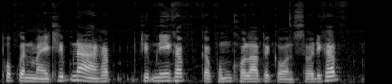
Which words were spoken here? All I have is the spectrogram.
พบกันใหม่คลิปหน้าครับ คลิปนี้ครับ กับผมขอลาไปก่อน สวัสดีครับ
